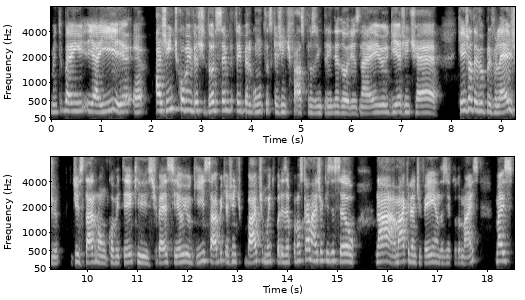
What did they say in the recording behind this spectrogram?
Muito bem. E aí, é, a gente, como investidor, sempre tem perguntas que a gente faz para os empreendedores, né? E o Gui, a gente é. Quem já teve o privilégio de estar num comitê que estivesse eu e o Gui, sabe que a gente bate muito, por exemplo, nos canais de aquisição, na máquina de vendas e tudo mais. Mas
